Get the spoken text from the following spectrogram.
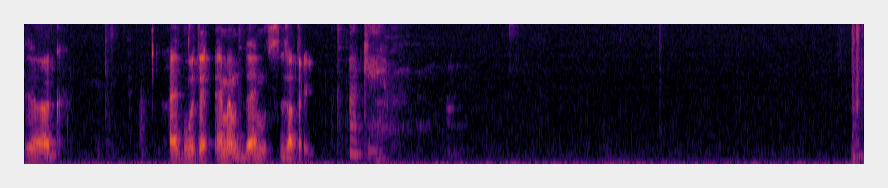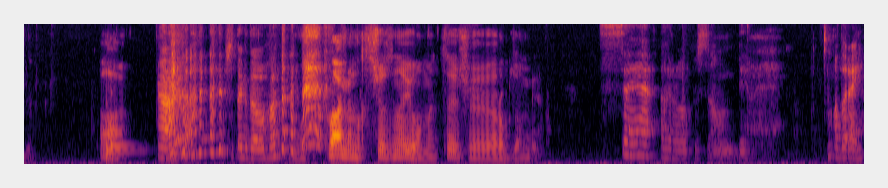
Так. Хай буде ММДМС за три. Окей. А, А, що так довго? Камінг, що знайомий, це ж е, Роб Зомбі. Це Роб Зомбі. Обирай.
